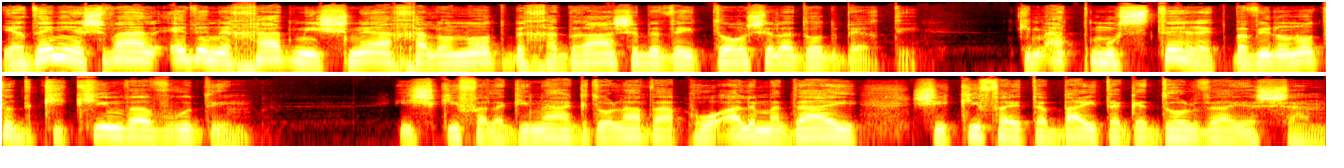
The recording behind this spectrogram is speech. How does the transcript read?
ירדני ישבה על עדן אחד משני החלונות בחדרה שבביתו של הדוד ברטי, כמעט מוסתרת בווילונות הדקיקים והוורודים. היא השקיפה לגינה הגדולה והפרועה למדי שהקיפה את הבית הגדול והישן.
